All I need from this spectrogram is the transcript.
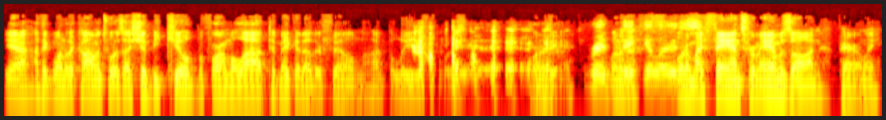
Yeah, I think one of the comments was, "I should be killed before I'm allowed to make another film." I believe one of the one of, the, Ridiculous. one of my fans from Amazon, apparently.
